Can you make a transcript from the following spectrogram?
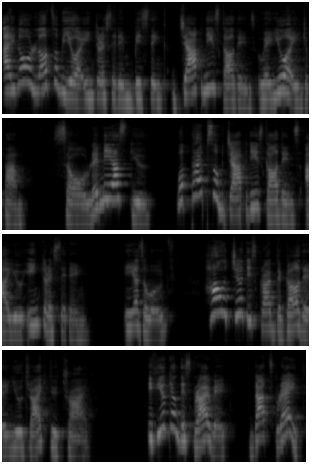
I know lots of you are interested in visiting Japanese gardens when you are in Japan. So let me ask you, what types of Japanese gardens are you interested in? In other words, how would you describe the garden you'd like to try? If you can describe it, that's great.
